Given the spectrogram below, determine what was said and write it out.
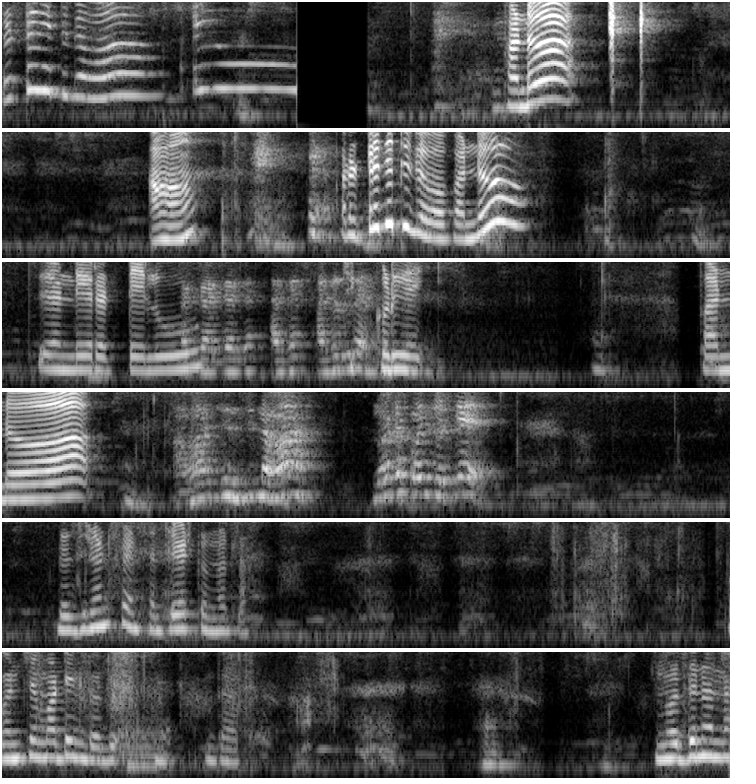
రొట్టె తింటున్నావా? అయ్యో. పండు. రొట్టె తింటున్నావా పండు? చూడండి రొట్టెలు. చిక్కుడుగాయి పండు. చూడండి ఫ్రెండ్స్ ఎంత పెట్టుకున్నట్లా కొంచెం మటు ఇంత వద్దు. ఇంత వద్దు. నాన్న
